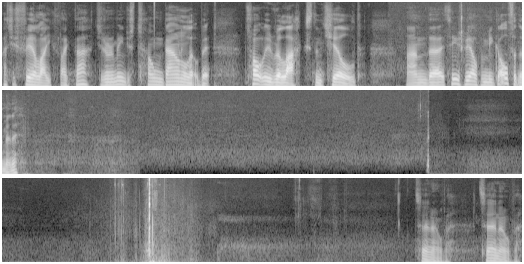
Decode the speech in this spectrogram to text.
I just feel like like that. Do you know what I mean? Just toned down a little bit, totally relaxed and chilled, and uh, it seems to be helping me golf at the minute. Turn over, turn over.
